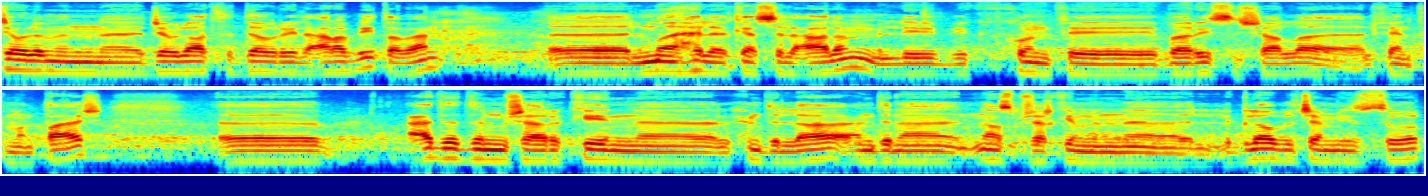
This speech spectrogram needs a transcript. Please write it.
جولة من جولات الدوري العربي طبعا المؤهلة لكأس العالم اللي بيكون في باريس إن شاء الله 2018 عدد المشاركين الحمد لله عندنا ناس مشاركين من ال Global Champions Tour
